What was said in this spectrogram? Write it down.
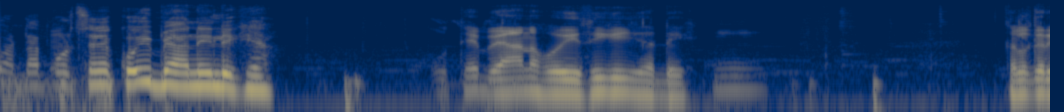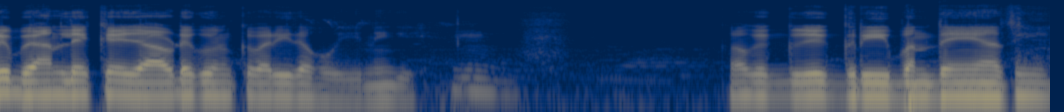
ਤੁਹਾਡਾ ਪੁਲਿਸ ਨੇ ਕੋਈ ਬਿਆਨ ਨਹੀਂ ਲਿਖਿਆ। ਉੱਥੇ ਬਿਆਨ ਹੋਈ ਸੀਗੀ ਜੀ ਸਾਡੇ। ਕੱਲ ਕਰੀ ਬਿਆਨ ਲਿਖ ਕੇ ਜਾਵੜੇ ਕੋਈ ਇਨਕੁਆਇਰੀ ਤਾਂ ਹੋਈ ਨਹੀਂਗੀ ਕਿਉਂਕਿ ਗ- ਗਰੀਬ ਬੰਦੇ ਆ ਅਸੀਂ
